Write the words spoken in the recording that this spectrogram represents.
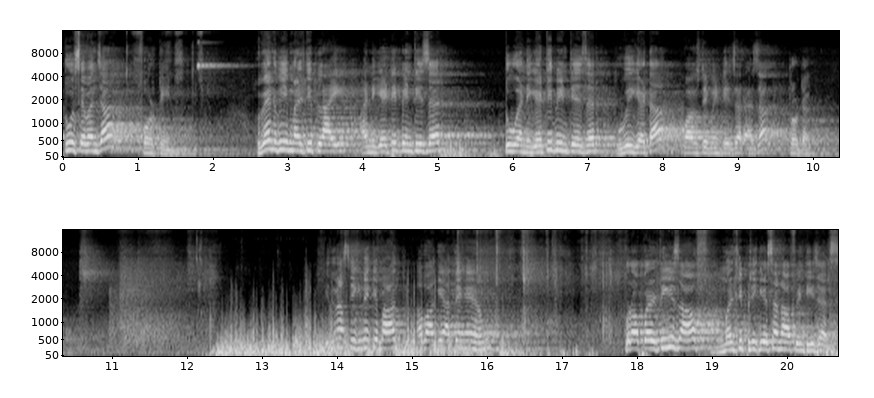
टू सेवन जा fourteen when we multiply a negative integer to a negative integer we get a positive integer as a product इतना सीखने के बाद अब आगे आते हैं हम properties of multiplication of integers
